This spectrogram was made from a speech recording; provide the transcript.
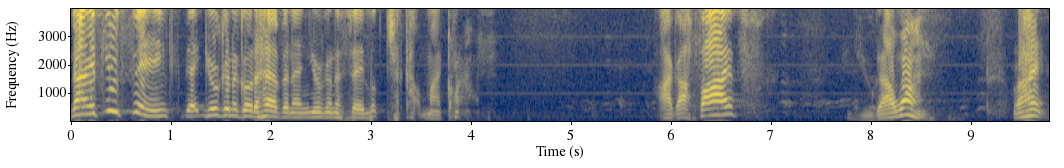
Now, if you think that you're going to go to heaven and you're going to say, Look, check out my crown. I got five, you got one, right?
